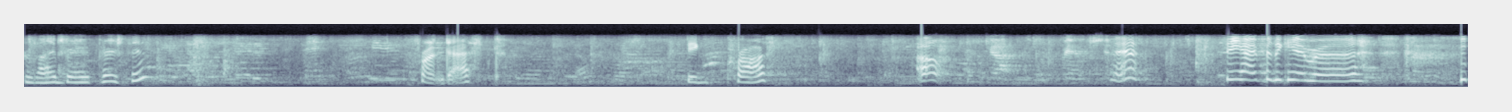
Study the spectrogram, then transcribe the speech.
Library person. Front desk. Big cross. Oh. Eh. Say hi for the camera.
